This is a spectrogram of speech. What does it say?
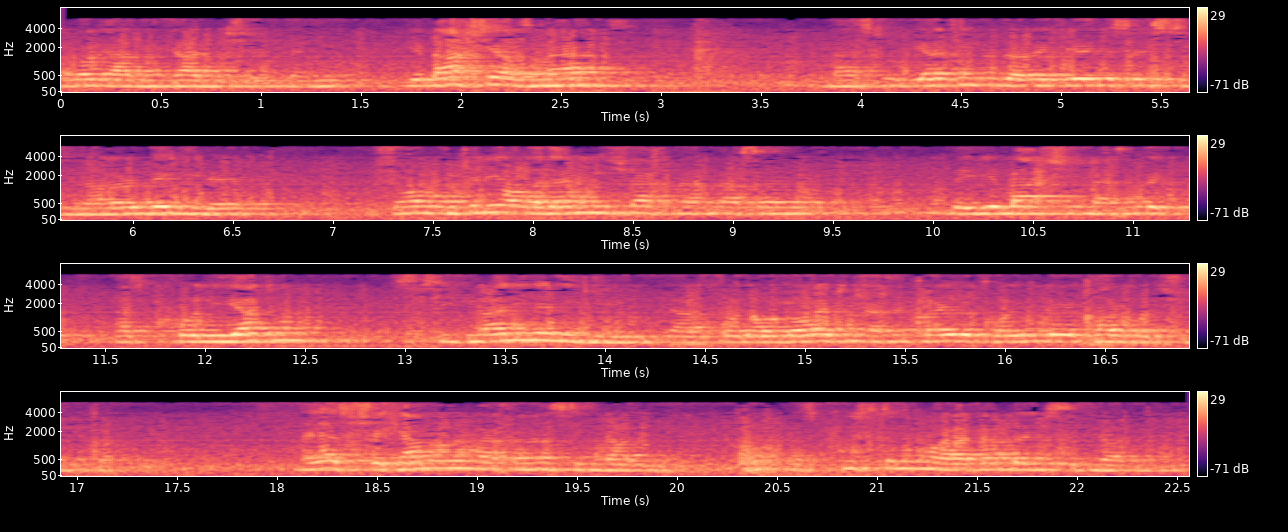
انگار قوی‌تر میشه. یعنی یه بخشی از مغز مسئولیت اینو داره که یه سری سیگنال رو بگیره. شما ممکنه یه آدمی هیچ وقت مثلا به یه بخشی مثلا از کلیتون سیگنالی نمی‌گیرید در خودآگاهتون مثلا کاری به کلی داره کار خودشون می‌کنه. ولی از شکممون مثلا سیگنال می‌گیرید از پوستمون مرتب داریم سیگنال می‌کنیم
